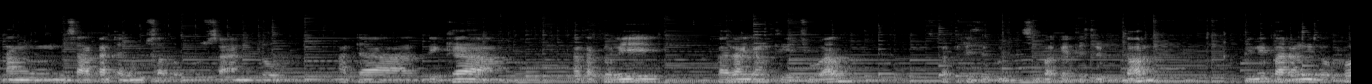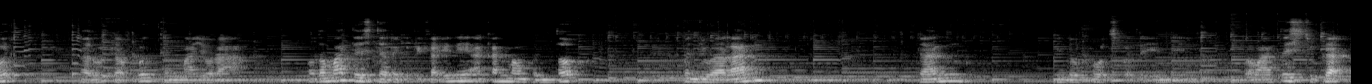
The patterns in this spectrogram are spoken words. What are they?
utang misalkan dalam satu perusahaan itu ada tiga kategori barang yang dijual sebagai distributor, sebagai distributor ini barang Indofood, Garuda Food, dan Mayora otomatis dari ketiga ini akan membentuk penjualan dan Indofood seperti ini. Otomatis juga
